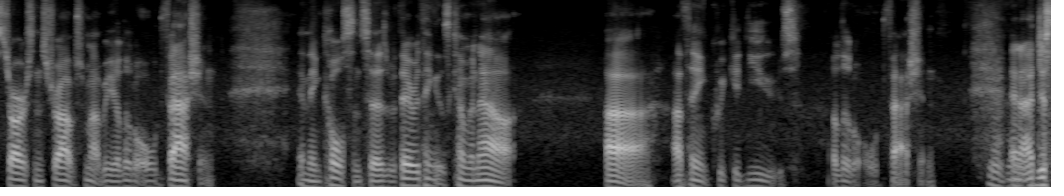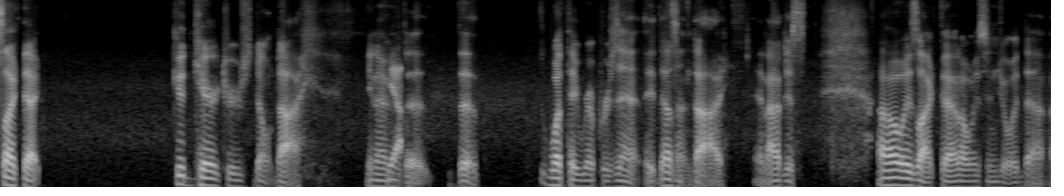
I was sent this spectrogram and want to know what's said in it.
stars and stripes might be a little old-fashioned." And then Coulson says, "With everything that's coming out, uh, I think we could use a little old-fashioned." Mm-hmm. And I just like that. Good characters don't die. You know Yeah. the the what they represent. It doesn't die, and I just I always like that. I always enjoyed that.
